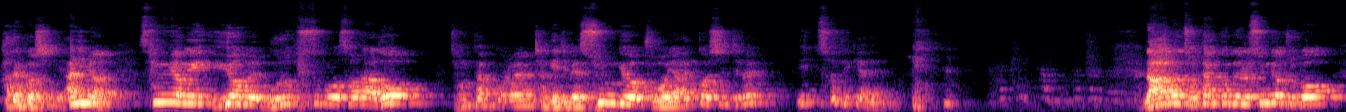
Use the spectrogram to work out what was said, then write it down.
받을 것인지 아니면 생명의 위험을 무릅쓰고서라도 정탐꾼을 자기 집에 숨겨 주어야 할 것인지를 이 선택해야 되는 거예요. 라합은 정탐꾼들을 숨겨주고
